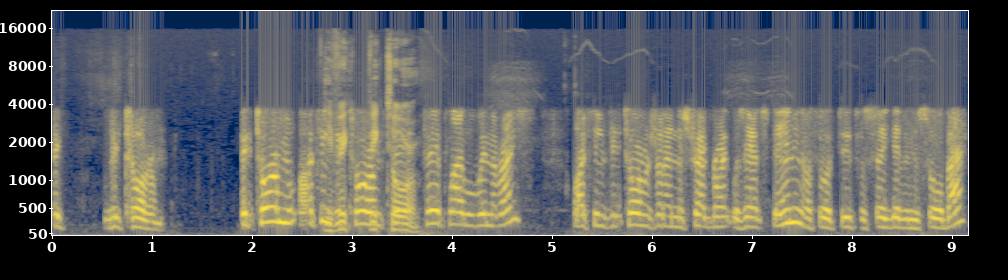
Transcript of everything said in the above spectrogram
Vic- Victorium. Victorium, I think Yeah, Vic- Victorium, Victorium. Fair, fair play will win the race. I think Victorium's run in the Stradbroke was outstanding. I thought Duplessis gave him a sore back.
